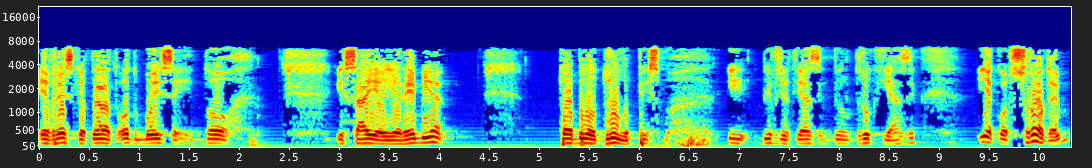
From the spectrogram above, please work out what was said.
еврејскиот народ од Моисеј до Исаија и Јеремија, тоа било друго писмо. И нивниот јазик бил друг јазик, иако сроден,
